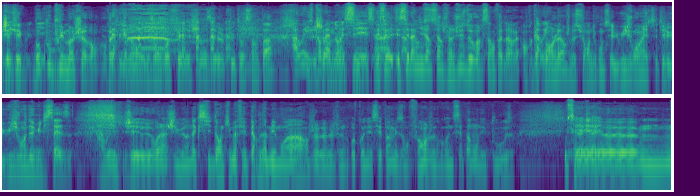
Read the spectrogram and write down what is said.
J'étais beaucoup plus moche avant. En fait, ils ont, ils ont refait les choses euh, plutôt sympas. Ah oui, quand Je même, non, mais c'est- c'est- c'est l'anniversaire. Je viens juste de voir ça en fait. En regardant Ah oui l'heure, je me suis rendu compte que c'est le 8 juin et c'était le 8 juin 2016. Ah oui. J'ai euh, voilà, j'ai eu un accident qui m'a fait perdre la mémoire. Je, je ne reconnaissais pas mes enfants, je ne reconnaissais pas mon épouse. ça Et euh,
